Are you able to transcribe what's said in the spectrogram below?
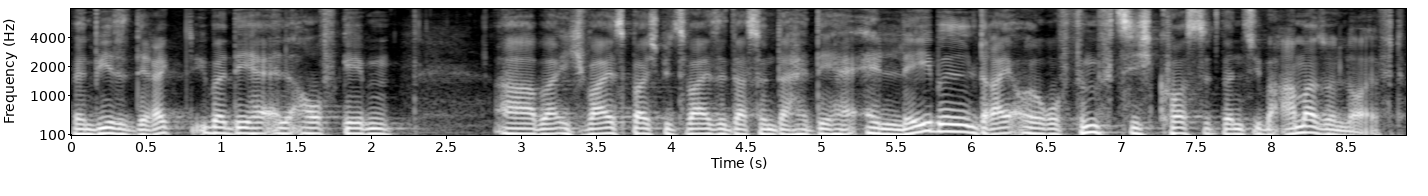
wenn wir sie direkt über DHL aufgeben. Aber ich weiß beispielsweise, dass so ein DHL-Label 3,50 Euro kostet, wenn es über Amazon läuft.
